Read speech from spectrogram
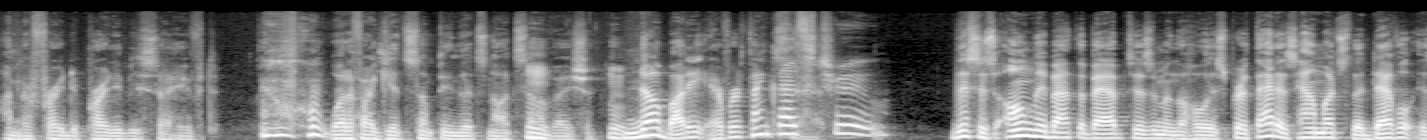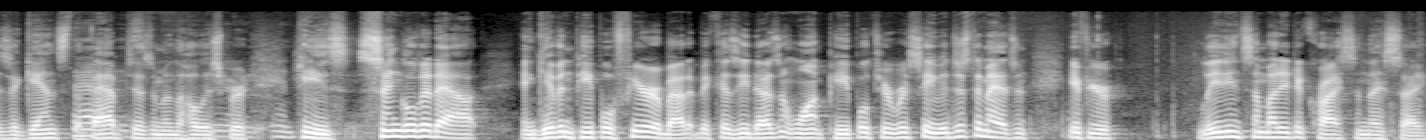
I'm afraid to pray to be saved. what if I get something that's not salvation? Nobody ever thinks That's that. true. This is only about the baptism in the Holy Spirit. That is how much the devil is against the baptism in the Holy Spirit. He's singled it out and given people fear about it because he doesn't want people to receive it. Just imagine if you're leading somebody to Christ and they say,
